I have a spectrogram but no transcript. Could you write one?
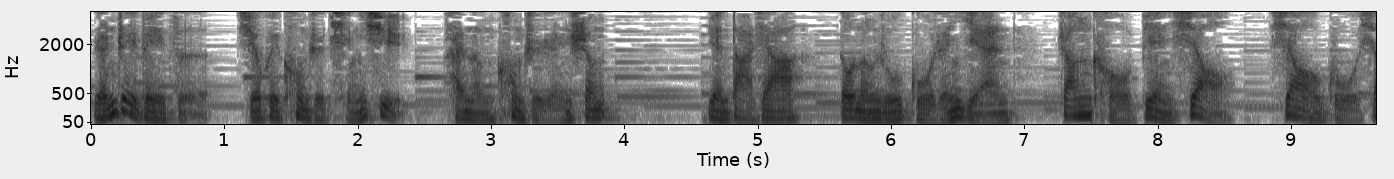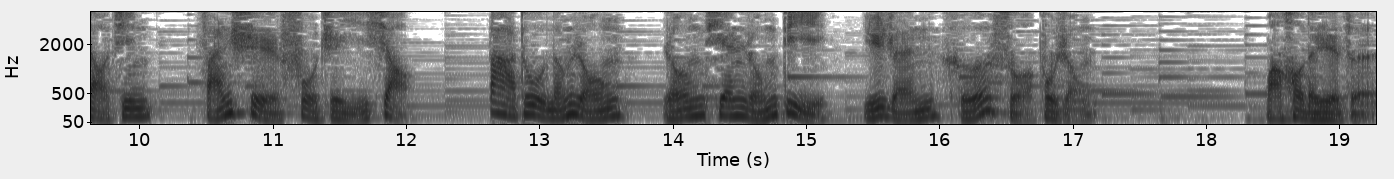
人这辈子学会控制情绪，才能控制人生。愿大家都能如古人言：“张口便笑，笑古笑今。”凡事付之一笑，大度能容，容天容地，于人何所不容？往后的日子，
